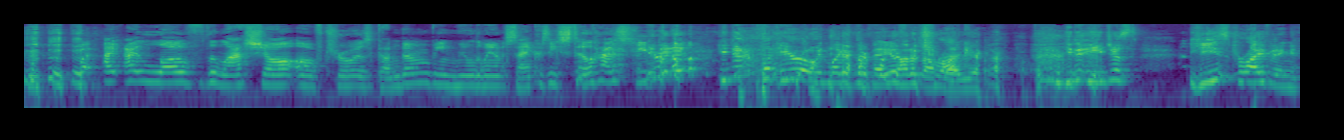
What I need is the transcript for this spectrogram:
But I, I love the last shot of Trowa's Gundam being wheeled away on its side because he still has Hero. He didn't put Hero in like the bay of the truck. that, yeah. He did, he just he's driving.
